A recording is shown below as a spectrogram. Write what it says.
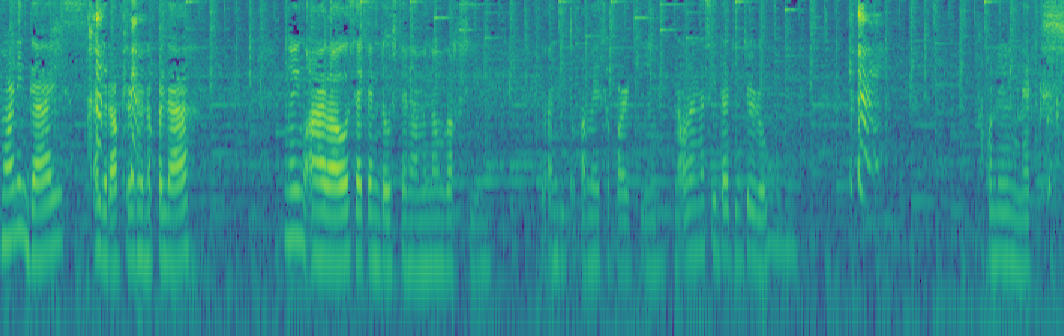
Morning guys! Ay, good afternoon na pala. Ngayong araw, second dose na namin ng vaccine. So, andito kami sa parking. Nauna na si Daddy Jerome. Ako na yung next.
